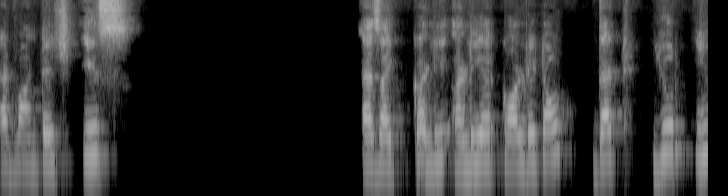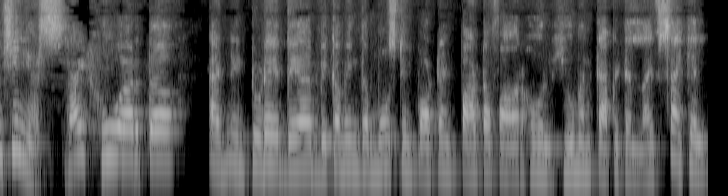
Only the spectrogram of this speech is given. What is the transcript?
advantage is, as I earlier called it out, that your engineers, right, who are the, and in today they are becoming the most important part of our whole human capital life cycle.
